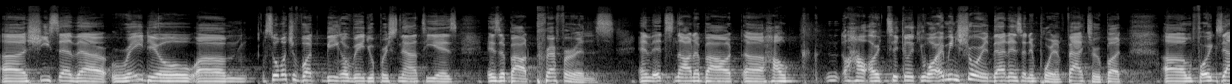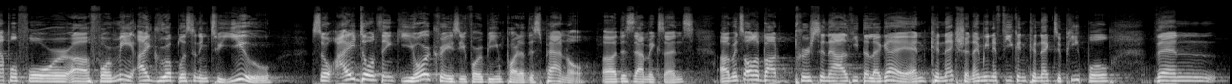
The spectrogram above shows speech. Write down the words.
uh, she said that radio, um, so much of what being a radio personality is, is about preference, and it's not about uh, how how articulate you are. I mean, sure, that is an important factor, but um, for example, for uh, for me, I grew up listening to you. So I don't think you're crazy for being part of this panel. Uh, does that make sense? Um, it's all about personality talaga eh, and connection. I mean, if you can connect to people, then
